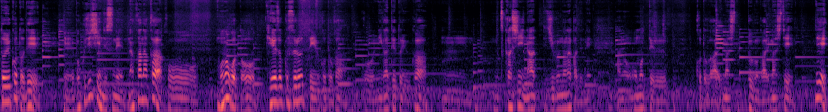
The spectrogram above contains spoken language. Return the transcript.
ということで、えー、僕自身ですねなかなかこう物事を継続するっていうことがこう苦手というかうん難しいなって自分の中でねあの思ってることがありまし部分がありましてで、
